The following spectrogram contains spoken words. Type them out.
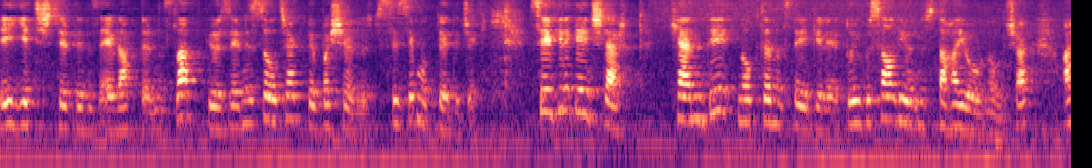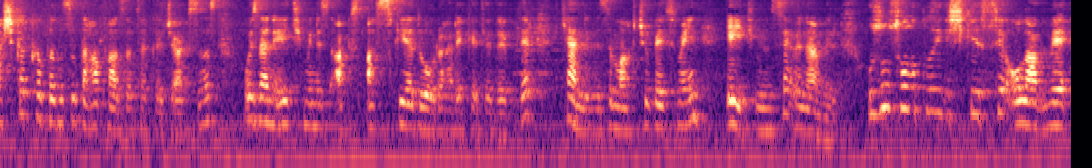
e, yetiştirdiğiniz evlatlarınızla gözlerinizde olacak ve başarılı sizi mutlu edecek. Sevgili gençler, kendi noktanızla ilgili duygusal yönünüz daha yoğun olacak. Aşka kafanızı daha fazla takacaksınız. O yüzden eğitiminiz askıya doğru hareket edebilir. Kendinizi mahcup etmeyin. Eğitiminize önem verin. Uzun soluklu ilişkisi olan ve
